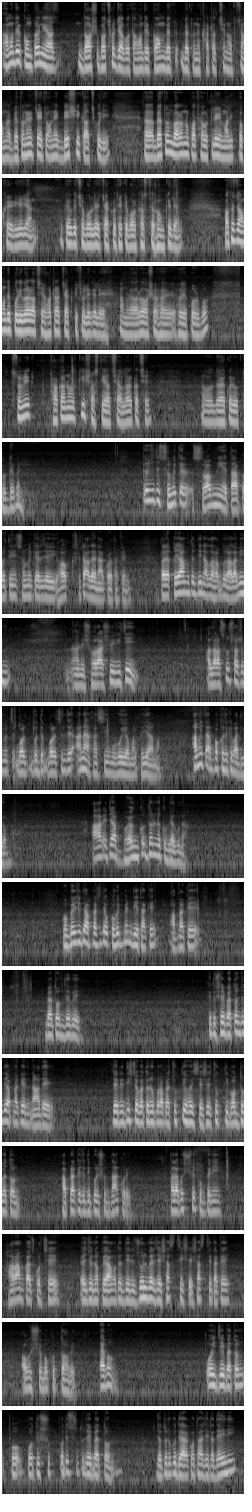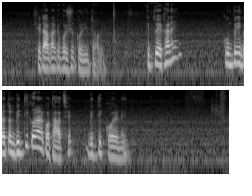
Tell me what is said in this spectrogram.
আমাদের কোম্পানি আজ দশ বছর যাবৎ আমাদের কম বেত- বেতনে খাটাচ্ছেন, অথচ আমরা বেতনের চাইতে অনেক বেশি কাজ করি। বেতন বাড়ানোর কথা উঠলে মালিক পক্ষ এড়িয়ে যান। কেউ কিছু বললে চাকরি থেকে বরখাস্তের হুমকি দেন। অথচ আমাদের পরিবার আছে, হঠাৎ চাকরি চলে গেলে আমরা আরও অসহায় হয়ে পড়ব। শ্রমিক ঠকানোর কি শাস্তি আছে আল্লাহর কাছে? দয়া করে উত্তর দেবেন। কেউ যদি শ্রমিকের শ্রম নিয়ে তারপরে তিনি শ্রমিকের যে হক সেটা আদায় না করে থাকেন, তাহলে কেয়ামতের দিন আল্লাহ রাবুল আলমিন মানে সরাসরি নিচেই আল্লাহ রাসুল বলেছেন যে, আনা হাসিম হুইয়ামাল কিয়ামা আমি তার পক্ষ থেকে বাদী হব। আর এটা ভয়ঙ্কর ধরনের কবিরা গুণা কোম্পানি যদি আপনার সাথে কমিটমেন্ট দিয়ে থাকে, আপনাকে বেতন দেবে কিন্তু সেই বেতন যদি আপনাকে না দেয়, যে নির্দিষ্ট বেতনের উপর আপনার চুক্তি হয়েছে সেই চুক্তিবদ্ধ বেতন আপনাকে যদি পরিশোধ না করে, তাহলে অবশ্যই কোম্পানি হারাম কাজ করছে। এই জন্য কেয়ামতের দিন জুলমের যে শাস্তি, সেই শাস্তি তাকে অবশ্যই ভোগ করতে হবে। এবং ওই যে বেতন প্রতিশ্রুত প্রতিশ্রুত যে বেতন, যতটুকু দেওয়ার কথা যেটা দেয়নি, সেটা আপনাকে পরিশোধ করে দিতে হবে। কিন্তু এখানে কোম্পানি বেতন বৃদ্ধি করার কথা আছে, বৃদ্ধি করে নেই।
